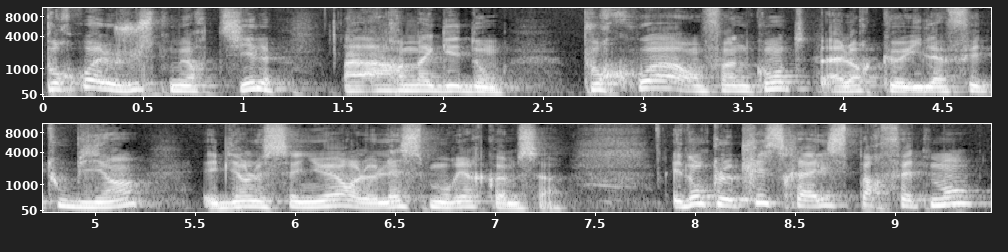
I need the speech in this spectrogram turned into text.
Pourquoi le juste meurt-il à Armageddon? Pourquoi, en fin de compte, alors qu'il a fait tout bien, eh bien le Seigneur le laisse mourir comme ça Et donc le Christ réalise parfaitement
